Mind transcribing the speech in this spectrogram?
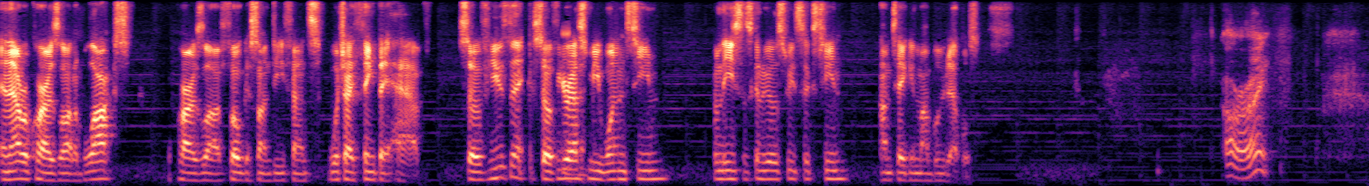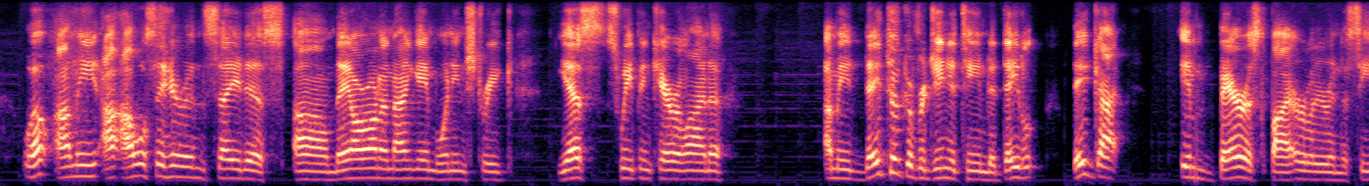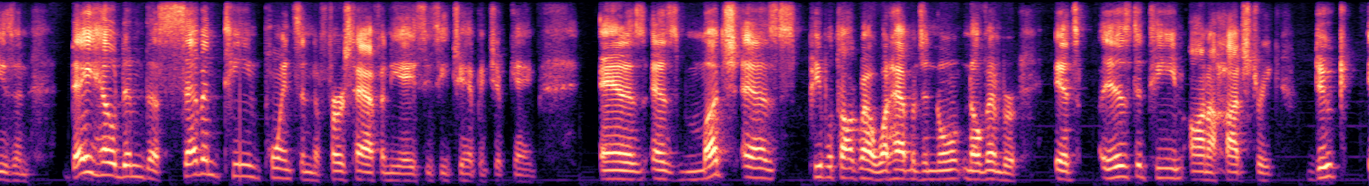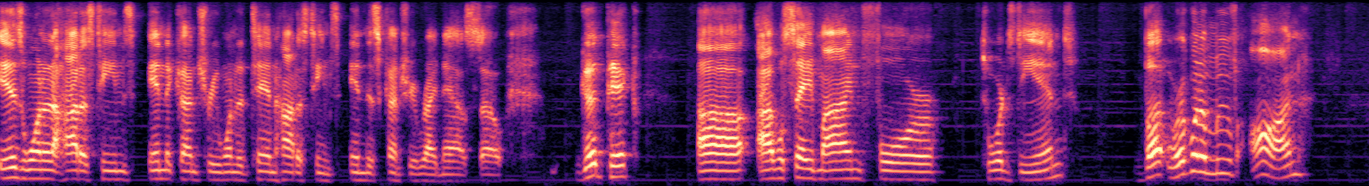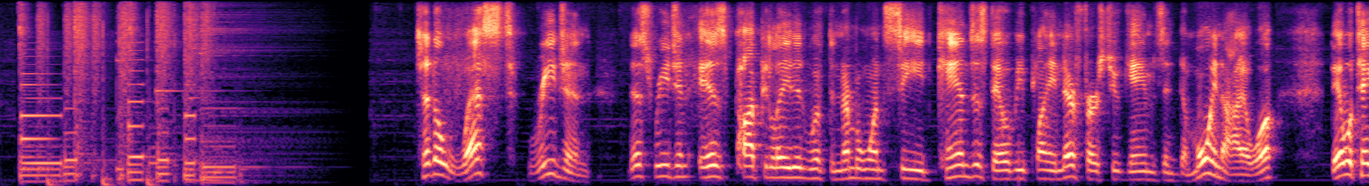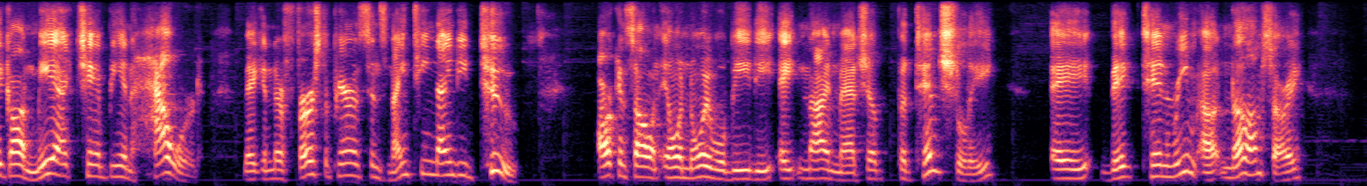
And that requires a lot of blocks, requires a lot of focus on defense, which I think they have. So if you think so, if you're asking me one team from the East that's going to go to Sweet 16, I'm taking my Blue Devils. All right. Well, I mean, I, I will sit here and say this: um, they are on a nine-game winning streak. Yes, sweeping Carolina. I mean, they took a Virginia team that they they got embarrassed by earlier in the season. They held them to 17 points in the first half in the ACC championship game. And as, as much as people talk about what happens in no- November, it's is the team on a hot streak. Duke is one of the hottest teams in the country, one of the 10 hottest teams in this country right now. So good pick. Uh, I will save mine for towards the end, but we're going to move on to the West region. This region is populated with the number one seed, Kansas. They will be playing their first two games in Des Moines, Iowa. They will take on MEAC champion Howard, making their first appearance since 1992. Arkansas and Illinois will be the 8 and 9 matchup, potentially a Big Ten rem. Uh, no, I'm sorry.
